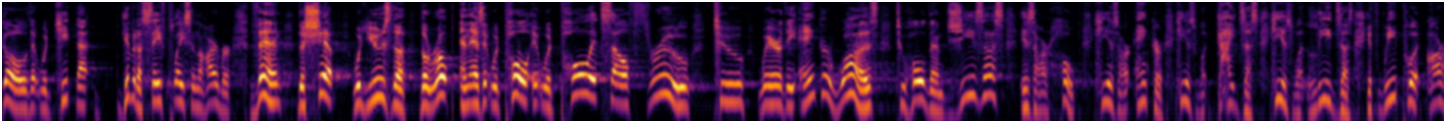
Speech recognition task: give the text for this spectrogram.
go that would keep that, give it a safe place in the harbor. Then the ship would use the, the rope and as it would pull, it would pull itself through to where the anchor was to hold them. Jesus is our hope. He is our anchor. He is what guides us. He is what leads us. If we put our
